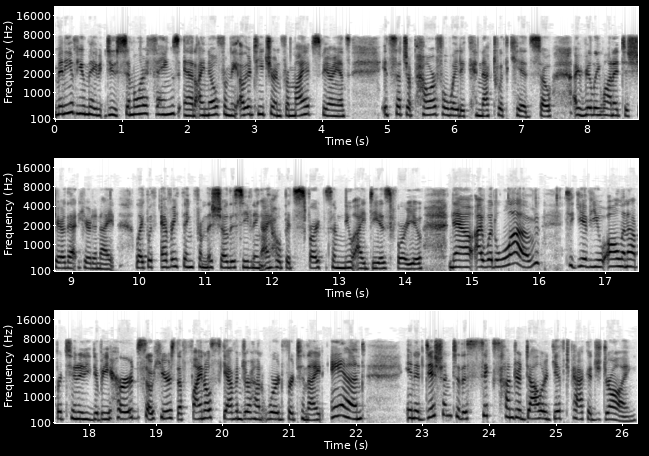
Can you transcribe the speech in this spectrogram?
Many of you may do similar things and I know from the other teacher and from my experience it's such a powerful way to connect with kids. So I really wanted to share that here tonight. Like with everything from the show this evening. I hope it sparked some new ideas for you. Now, I would love to give you all an opportunity to be heard. So here's the final scavenger hunt word for tonight. And in addition to the $600 gift package drawing,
